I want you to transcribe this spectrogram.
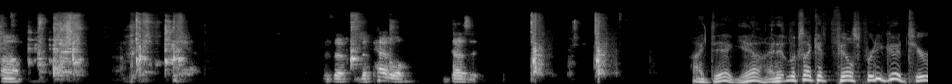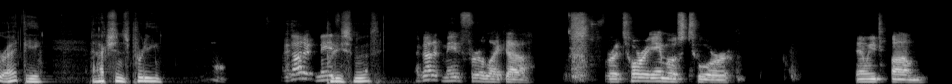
um, the the pedal does it. I dig. Yeah, and it looks like it feels pretty good too, right? The action's pretty I got it made. pretty smooth. I got it made for like a for a Tori Amos tour, and we um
